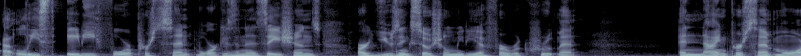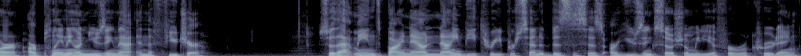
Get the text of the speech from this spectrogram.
at least 84% of organizations are using social media for recruitment, and 9% more are planning on using that in the future. So that means by now 93% of businesses are using social media for recruiting.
